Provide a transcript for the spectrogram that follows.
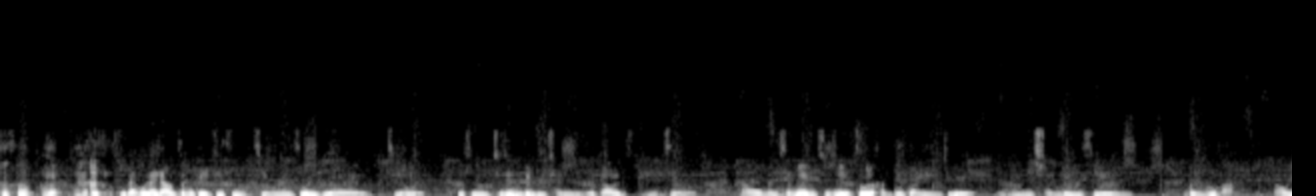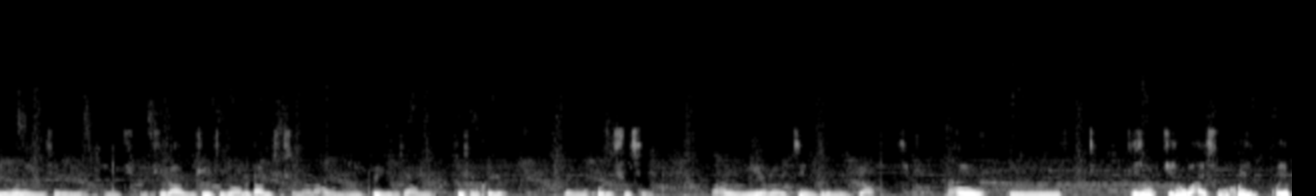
我在我在想怎么给这次节目做一个结尾，就是其实你的旅程也到了结尾，然后我们前面其实也做了很多关于你这个旅程的一些回顾吧，然后也问了你一些你你知道你觉得最重要的道理是什么，然后你最印象最深刻的人或者事情，然后你有了进一步的目标，然后嗯。其实，其实我还是会会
